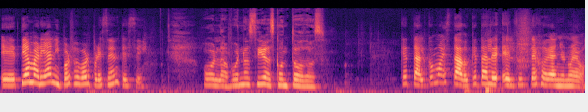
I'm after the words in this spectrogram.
Eh, tía Mariani, por favor, preséntese. Hola, buenos días con todos. ¿Qué tal? ¿Cómo ha estado? ¿Qué tal el festejo de Año Nuevo?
